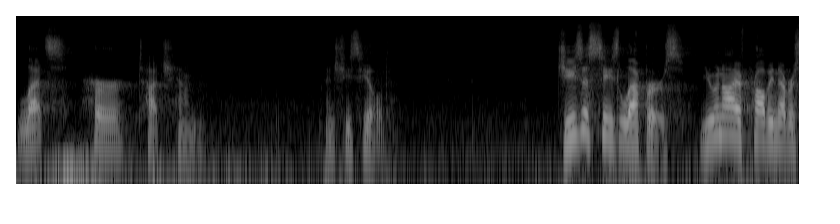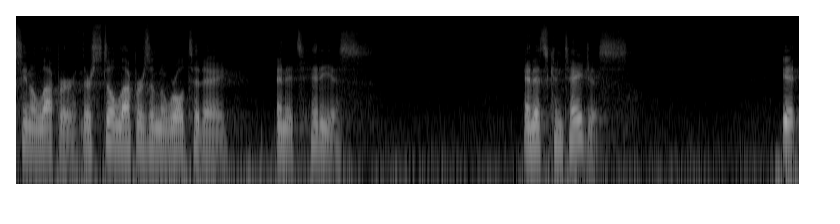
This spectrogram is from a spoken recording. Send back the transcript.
lets her touch him, and she's healed. Jesus sees lepers. You and I have probably never seen a leper. There's still lepers in the world today, and it's hideous. And it's contagious. it,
